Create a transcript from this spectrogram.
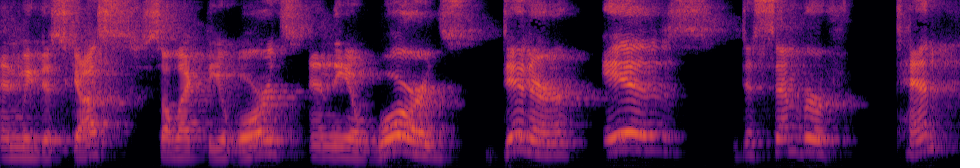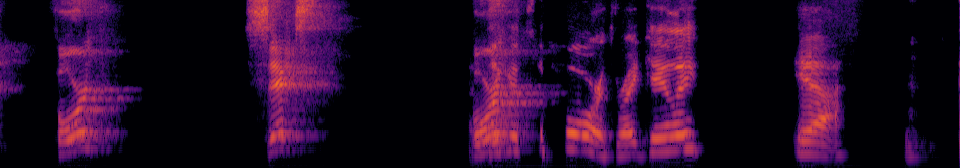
and we discuss, select the awards, and the awards dinner is December tenth, fourth, sixth, I fourth. think it's the fourth, right, Kaylee? Yeah,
